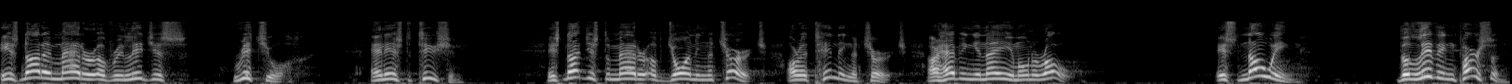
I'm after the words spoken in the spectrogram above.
is not a matter of religious ritual and institution. It's not just a matter of joining a church or attending a church or having your name on a roll. It's knowing the living person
